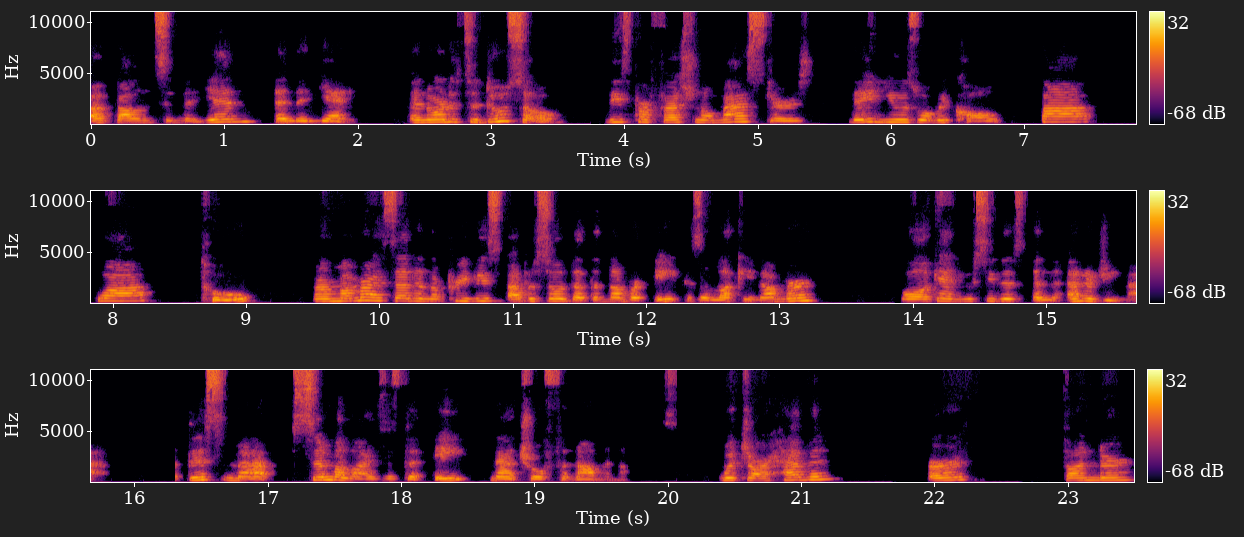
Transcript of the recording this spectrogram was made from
of balancing the yin and the yang. In order to do so, these professional masters they use what we call Ba Gua Tu. Remember, I said in a previous episode that the number eight is a lucky number? Well, again, you see this in the energy map. This map symbolizes the eight natural phenomena, which are heaven, earth, thunder,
